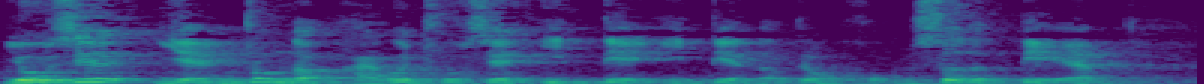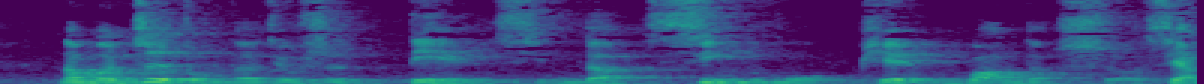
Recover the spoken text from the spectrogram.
有些严重的还会出现一点一点的这种红色的点。那么这种呢就是典型的心火偏旺的舌象。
